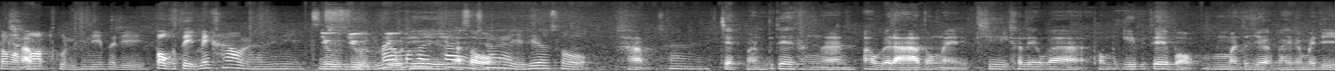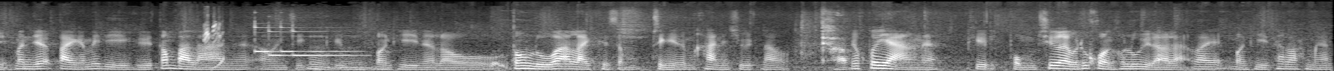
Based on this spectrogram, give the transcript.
ต้องมาครับ มอบทุนที่นี่พอดี ปกติไม่เข้านะครับที่นี่อยู่อยู่ไม่อยู่ที่ไม่ค่เข้าอโศก ใช่อยู่ที่อโศก ครับใช่ เจ็ดวันพี่เต้ทำงาน เอาเวลาตรงไหนที่เขาเรียกว่าเพราะเมื่อกี้พี่เต้บอกมันจะเยอะไปก็ไม่ดี มันเยอะไปก็ไม่ดีคือต้องบาลานซ์นะเอาจริงอืมๆคือม บางทีเนี่ยเราต้องรู้ว่าอะไรคือสำสิ่งที่สำคัญในชีวิตเรา ครับ ยกตัวอย่างนะคือผมเชื่อว่าทุกคนเขารู้อยู่แล้วแหละว่าบางทีถ้าเราทำงาน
